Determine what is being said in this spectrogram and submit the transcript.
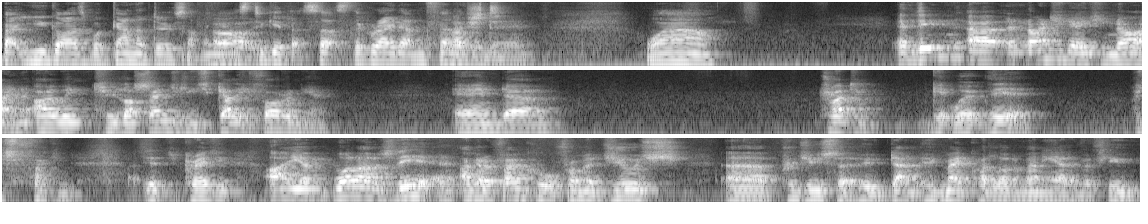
But you guys were gonna do something oh, else together. So it's the great unfinished. Wow. And then uh, in 1989, I went to Los Angeles, California, and um, tried to get work there. It's fucking, it's crazy. I um, while I was there, I got a phone call from a Jewish uh, producer who'd done who'd made quite a lot of money out of a few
